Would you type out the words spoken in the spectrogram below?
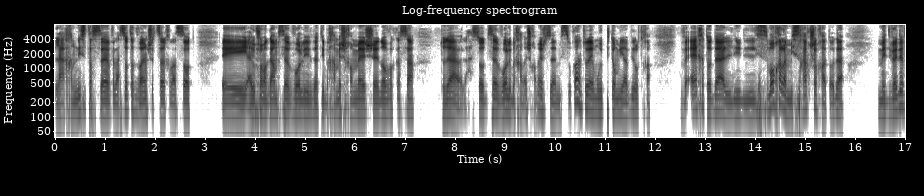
להכניס את הסב ולעשות את הדברים שצריך לעשות. אה, היו שם גם סב וולי לדעתי בחמש חמש אה, נובק עשה. אתה יודע לעשות סב וולי בחמש חמש זה מסוכן אתה יודע אם הוא פתאום יעביר אותך. ואיך אתה יודע לסמוך על המשחק שלך אתה יודע. מדוודב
